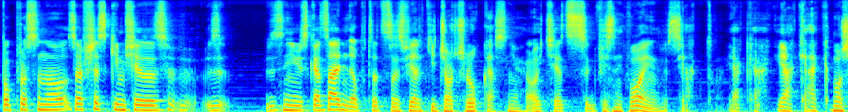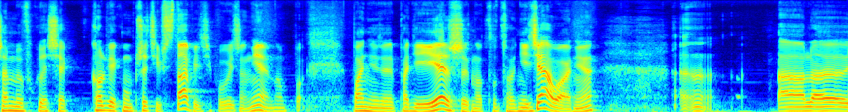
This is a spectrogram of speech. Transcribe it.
po prostu no, ze wszystkim się z nim zgadzali, no bo to, to jest wielki George Lucas, nie? Ojciec Gwiezdnych Wojen, więc jak to? Jak, jak, jak, jak możemy w ogóle się jakkolwiek mu przeciwstawić i powiedzieć, że nie, no pa- panie, panie Jerzy, no to to nie działa, nie? E, Ale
